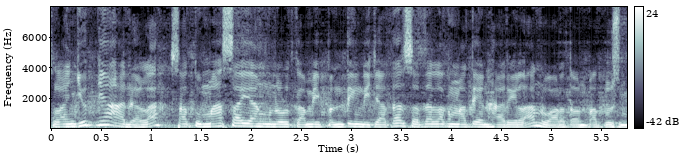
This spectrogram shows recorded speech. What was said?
Selanjutnya adalah satu masa yang menurut kami penting dicatat setelah kematian Haril Anwar tahun 49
